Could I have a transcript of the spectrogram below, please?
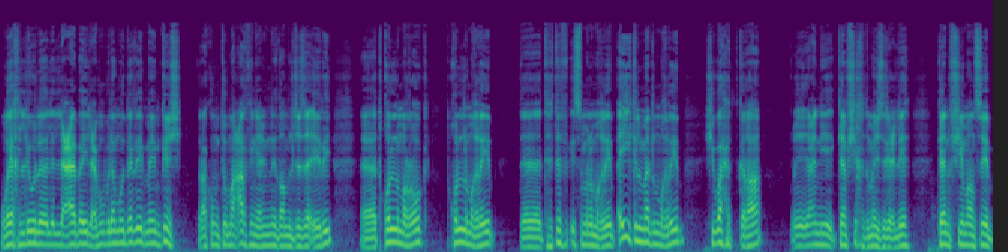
ويخليو اللعابة يلعبوا بلا مدرب ما يمكنش. راكم أنتم عارفين يعني النظام الجزائري أه تقول المروك تقول المغرب تهتف اسم المغرب. أي كلمة المغرب شي واحد تكرهها يعني كان في شي خدمة يجري عليه كان في شي منصب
